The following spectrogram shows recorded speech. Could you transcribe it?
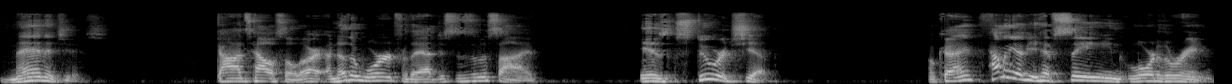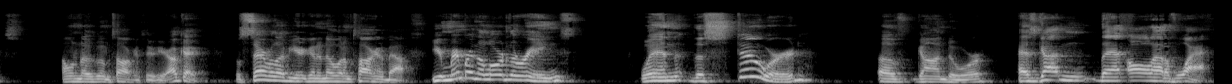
Manages God's household. All right, another word for that, just as an aside, is stewardship. Okay? How many of you have seen Lord of the Rings? I want to know who I'm talking to here. Okay, well, several of you are going to know what I'm talking about. You remember in the Lord of the Rings when the steward of Gondor has gotten that all out of whack.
